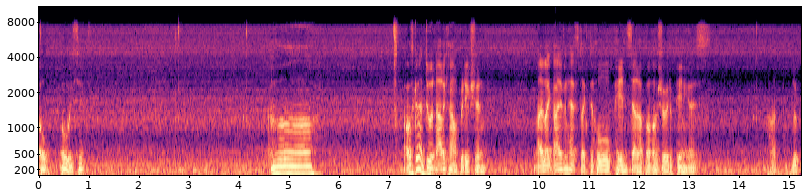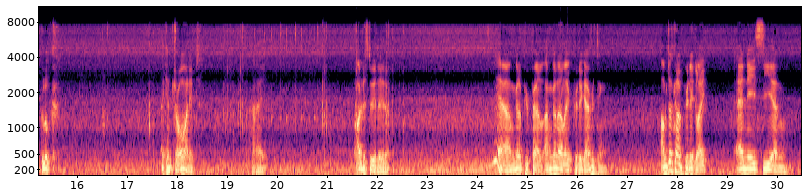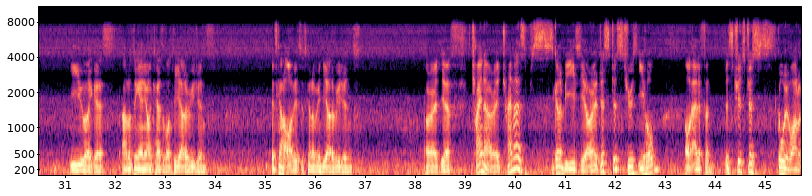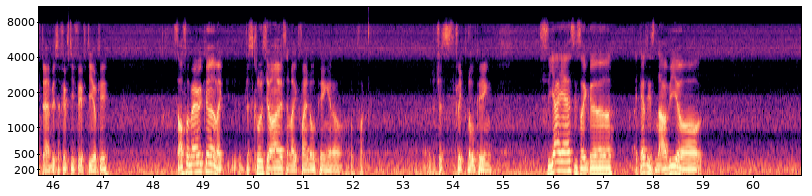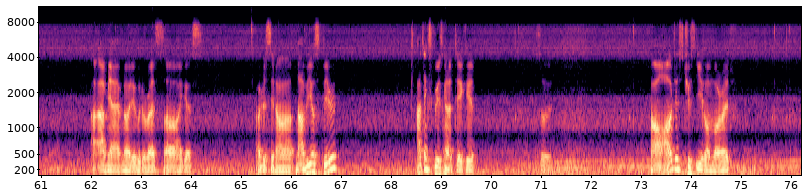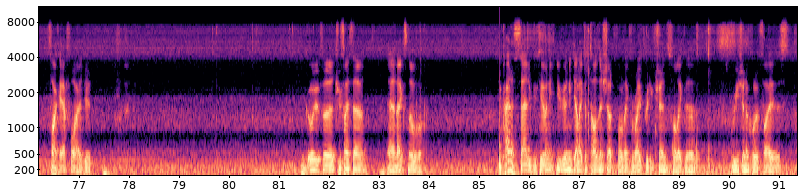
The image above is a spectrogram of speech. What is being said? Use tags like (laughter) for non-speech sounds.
Oh, oh, it's here. Uh, I was gonna do another kind of prediction. I like I even have like the whole paint setup. I'll, I'll show you the paint, guys. Uh, look, look. I can draw on it. Hi. I'll just do it later. Yeah, I'm gonna prepare. I'm gonna like predict everything. I'm just gonna predict like NAC and EU, I guess. I don't think anyone cares about the other regions. It's kind of obvious it's gonna win the other regions. All right, have China, right? China is gonna be easy. All right, just just choose eHome or Elephant. Just choose, just go with one of them. It's a 50-50, okay? South America, like, just close your eyes and like find no ping, you know. Oh fuck. Just click no ping. CIS is like a, I guess it's Navi or. I, I mean, I have no idea who the rest are. I guess. I'll just say uh, Navi or Spirit. I think Spirit's gonna take it. So. Oh, I'll just choose eHome, alright. Fuck FY, dude. (laughs) Go with uh, 357 and X Nova. I'm kind of sad if you can only if you only get like a thousand shot for like right predictions for like the regional qualifiers.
